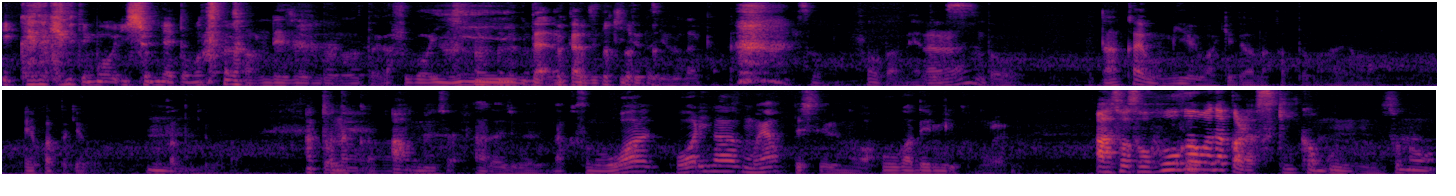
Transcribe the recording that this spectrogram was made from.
一回だけ見てもう一緒見ないと思った。ジョン・レジェンドの歌がすごいいいみたいな感じで聞いてたけどなんか。そう。そうだね。ララランド何回も見るわけではなかったなあれは。よかったけど。うん。よかったけどあとねなんか、あごめんなさい。あ大丈夫なんかその終わ終わりがもやってしてるのは邦画で見るかも俺あそうそう邦画はだから好きかも。うんうんその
